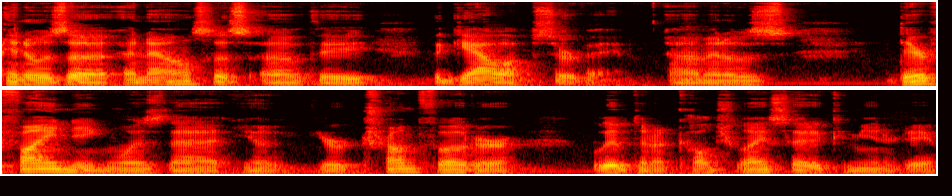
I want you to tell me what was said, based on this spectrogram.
and it was an analysis of the the Gallup survey, um, and it was their finding was that you know your Trump voter lived in a culturally isolated community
